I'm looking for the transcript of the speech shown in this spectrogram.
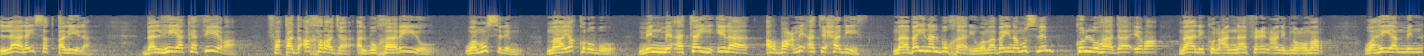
لا ليست قليلة. بل هي كثيرة. فقد أخرج البخاري ومسلم ما يقرب من مئتي إلى أربعمائة حديث. ما بين البخاري وما بين مسلم كلها دائرة. مالك عن نافع عن ابن عمر. وهي من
